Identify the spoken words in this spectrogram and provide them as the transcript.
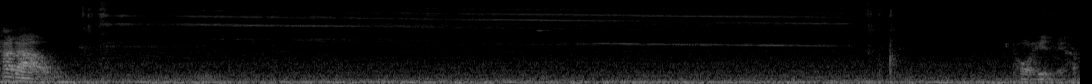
ท่าดาว พอเห็นไหมครับ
